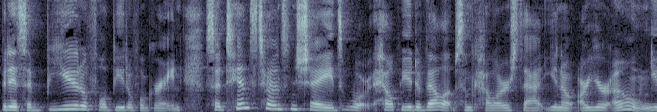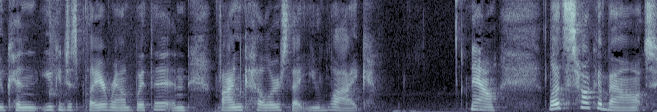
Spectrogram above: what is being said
but it's a beautiful, beautiful green. So tints, tones, and shades will help you develop some colors that, you know, are your own. You can you can just play around with it and find colors that you like. Now, let's talk about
